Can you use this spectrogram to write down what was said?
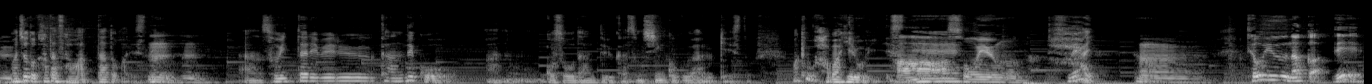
うん。まあちょっと肩触ったとかですうんうね、ん。あのそういったレベル感でこう、あの、ご相談というか、その申告があるケースと、まあ結構幅広いですね。ああ、そういうもんなんですね。はい。うん。という中で、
